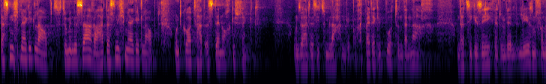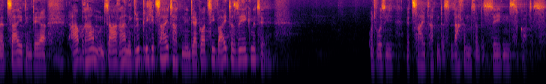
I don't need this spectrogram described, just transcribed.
das nicht mehr geglaubt. Zumindest Sarah hat das nicht mehr geglaubt. Und Gott hat es dennoch geschenkt. Und so hat er sie zum Lachen gebracht, bei der Geburt und danach. Und hat sie gesegnet. Und wir lesen von der Zeit, in der Abraham und Sarah eine glückliche Zeit hatten, in der Gott sie weiter segnete. Und wo sie eine Zeit hatten des Lachens und des Segens Gottes.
